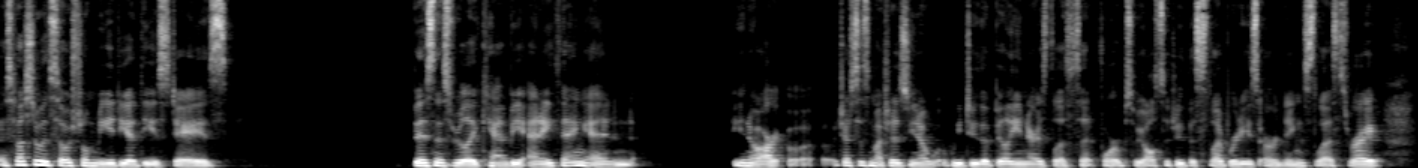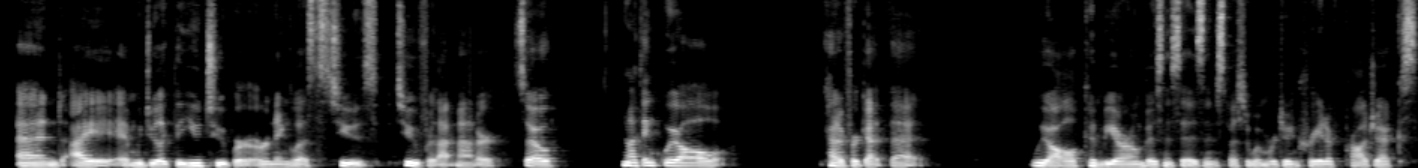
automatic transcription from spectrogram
especially with social media these days business really can be anything. And you know our just as much as you know we do the billionaires list at forbes we also do the celebrities earnings list right? And i and we do like the youtuber earning lists too too for that matter. So i think we all kind of forget that we all can be our own businesses and especially when we're doing creative projects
